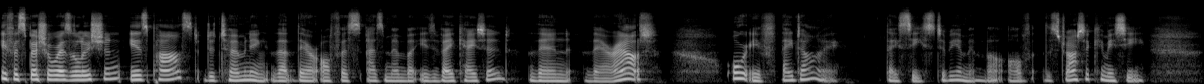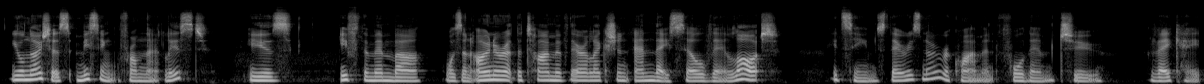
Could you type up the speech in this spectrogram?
If a special resolution is passed determining that their office as member is vacated, then they're out. Or if they die, they cease to be a member of the Strata Committee. You'll notice missing from that list is if the member was an owner at the time of their election and they sell their lot, it seems there is no requirement for them to vacate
